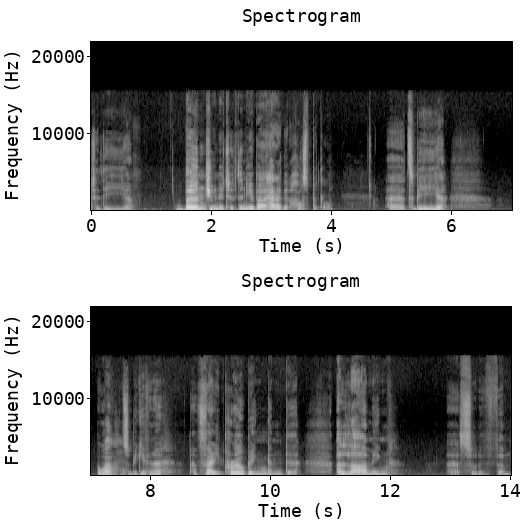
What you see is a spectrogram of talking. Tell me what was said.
to the uh, burns unit of the nearby Harrogate Hospital, uh, to be, uh, well, to be given a, a very probing and uh, alarming uh, sort of um,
